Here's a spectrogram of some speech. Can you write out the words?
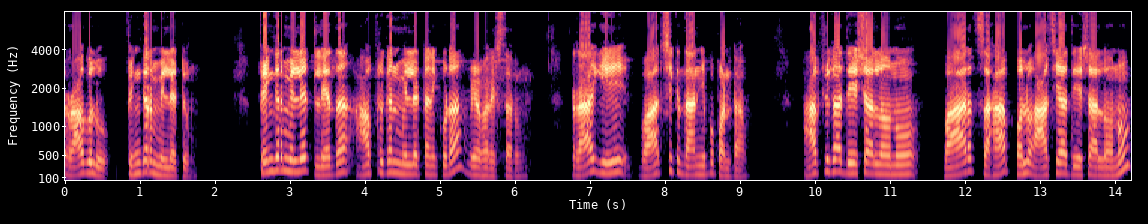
రాగులు ఫింగర్ మిల్లెట్. ఫింగర్ మిల్లెట్ లేదా ఆఫ్రికన్ మిల్లెట్ అని కూడా వ్యవహరిస్తారు. రాగి వార్షిక ధాన్యపు పంట. ఆఫ్రికా దేశాల్లోనూ భారత్ సహా పలు ఆసియా దేశాల్లోనూ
